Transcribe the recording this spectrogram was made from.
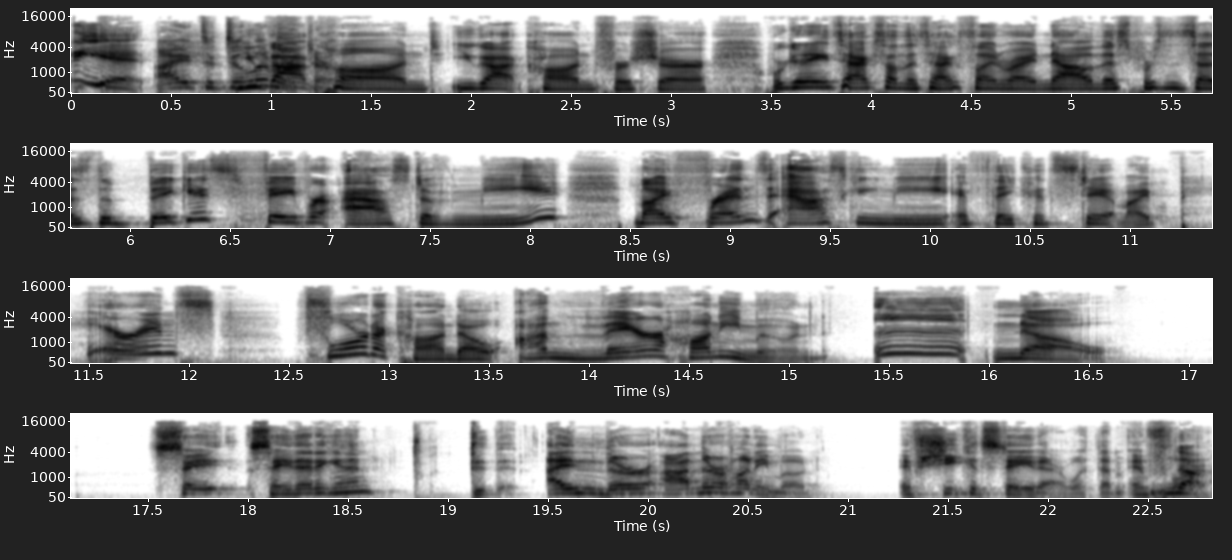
idiot. I had to deliver. You got conned. You got conned for sure. We're getting text on the text line right now. This person says the biggest favor asked of me, my friends asking me if they could stay at my parents' Florida condo on their honeymoon. Uh, no. Say say that again. Did- And they're on their honeymoon. If she could stay there with them in Florida.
